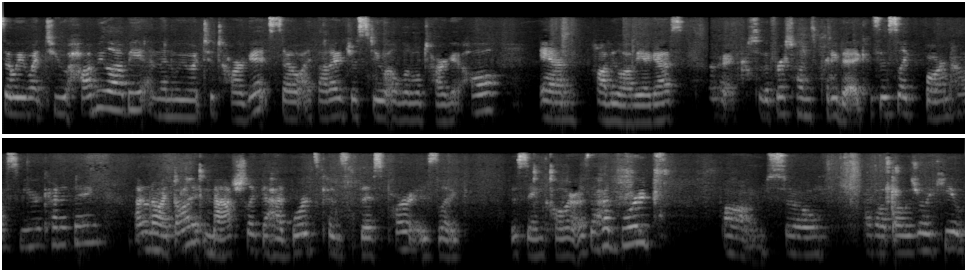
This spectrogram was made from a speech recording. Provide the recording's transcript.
So we went to hobby lobby and then we went to target. So i thought i'd just do a little target haul and hobby lobby i guess. Okay so the first one's pretty big. It's this like farmhouse mirror kind of thing? I don't know i thought it matched like the headboards because this part is like the same color as the headboards. Um, so I thought that was really cute.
